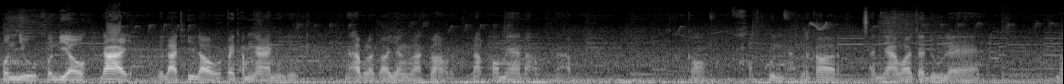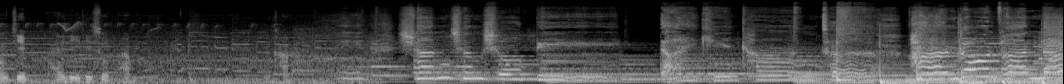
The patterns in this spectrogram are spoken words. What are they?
ทนอยู่คนเดียวได้เวลาที่เราไปทำงานอย่างนี้นะครับ แล้วก็ยังรักเรารักพ่อแม่เรานะครับ ก็ขอบคุณครับ แล้วก็สัญญาว่าจะดูแลน้องจิ๊บให้ดีที่สุดครับครับฉันช่างโชคดี ได้เคียงข้างเธอ ผ่านร้อนผ่านหนา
